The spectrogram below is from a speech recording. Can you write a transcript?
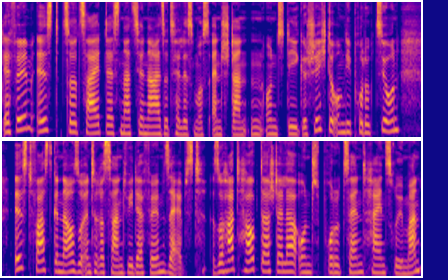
Der Film ist zur Zeit des Nationalsozialismus entstanden und die Geschichte um die Produktion ist fast genauso interessant wie der Film selbst. So hat Hauptdarsteller und Produzent Heinz Rühmann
